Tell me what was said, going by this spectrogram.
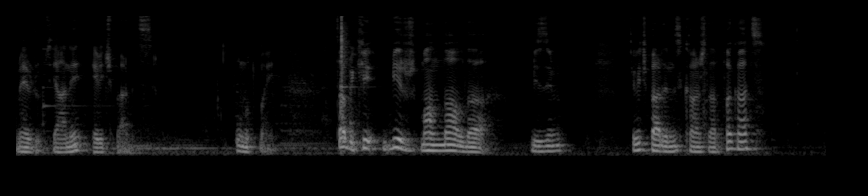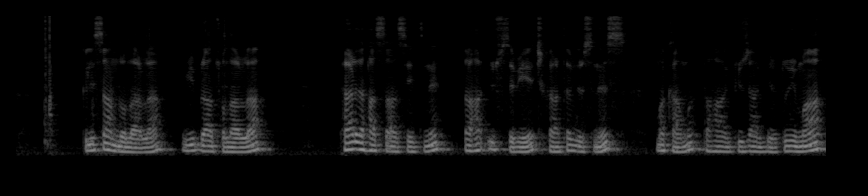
mevcut. Yani ev iç perdesi. Unutmayın. Tabii ki bir mandal da bizim ev iç perdemizi karşılar. Fakat glisandolarla, vibratolarla perde hassasiyetini daha üst seviyeye çıkartabilirsiniz. Makamı daha güzel bir duyuma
